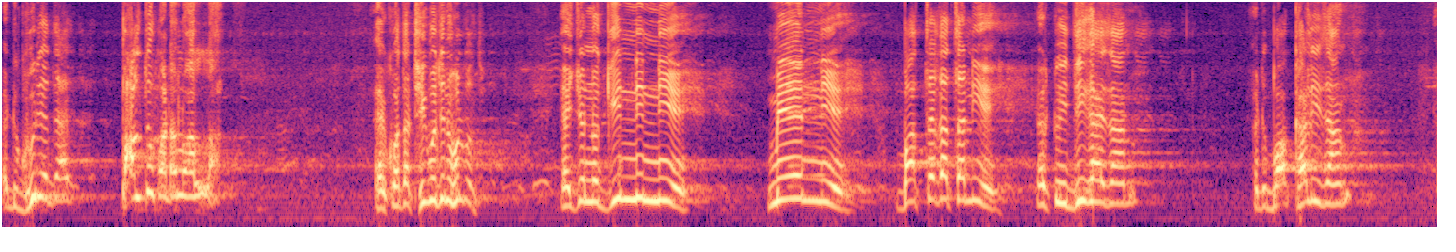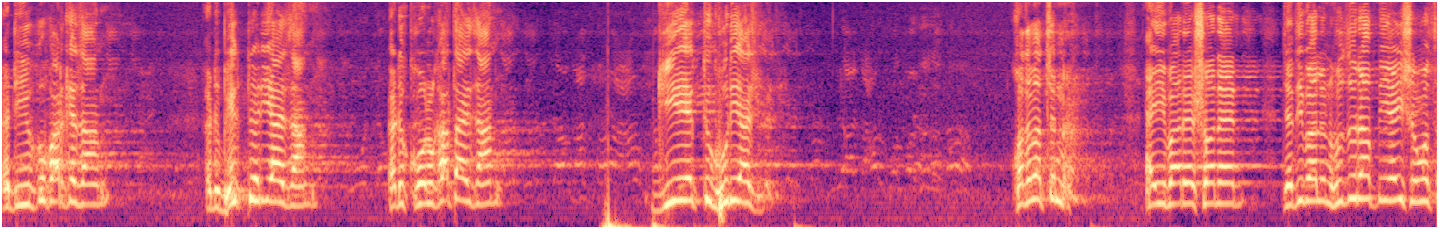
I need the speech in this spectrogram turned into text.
একটু ঘুরে দেয় ফালতু পাঠালো আল্লাহ। এই কথা ঠিক বলছি না ভুল বলছি? এই জন্য গিন্নির নিয়ে মেয়ের নিয়ে বাচ্চা কাচ্চা নিয়ে একটু দীঘায় যান, একটু বকখালি যান, একটু ইকো পার্কে যান, একটু ভিক্টোরিয়ায় যান, একটু কলকাতায় যান, গিয়ে একটু ঘুরে আসবেন। কথা পাচ্ছেন না? এইবারে শোনেন, যদি বলেন, হুজুর, আপনি এই সমস্ত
